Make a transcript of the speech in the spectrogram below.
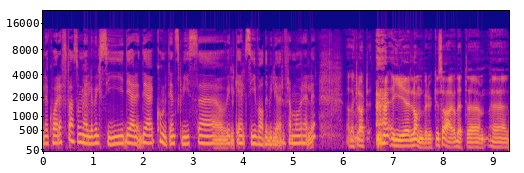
eller KrF, da, som heller vil si de er, de er kommet i en skvis eh, og vil ikke helt si hva de vil gjøre framover heller? Ja, det er klart. I landbruket så er jo dette eh,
